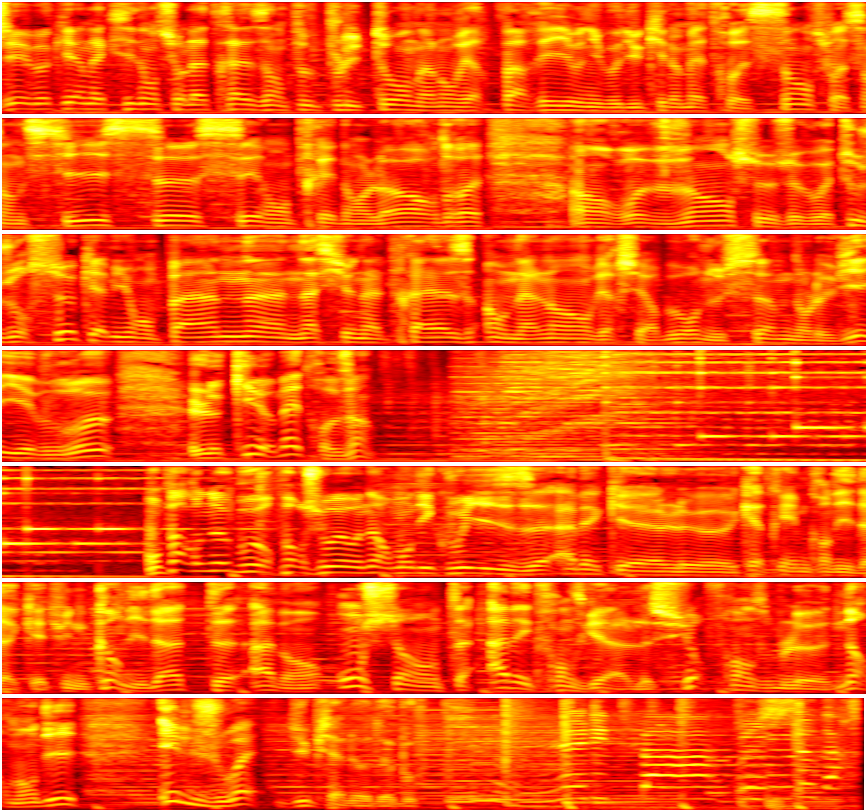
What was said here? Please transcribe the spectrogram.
J'ai évoqué un accident sur la 13 un peu plus tôt en allant vers Paris au niveau du kilomètre 166. C'est rentré dans l'ordre. En revanche, je vois toujours ce camion en panne. National 13 en allant vers Cherbourg. Nous sommes dans le vieil Évreux, le kilomètre 20. On part au Neubourg pour jouer au Normandie Quiz avec euh, le quatrième candidat qui est une candidate. Avant, on chante avec France Gall sur France Bleu Normandie. Il jouait du piano debout.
